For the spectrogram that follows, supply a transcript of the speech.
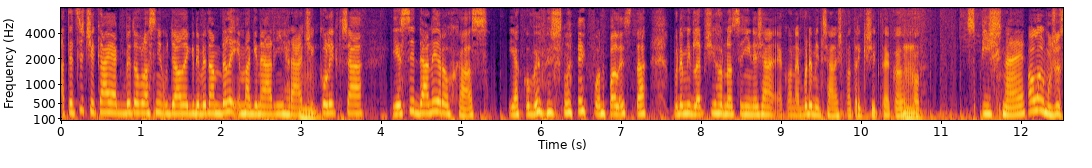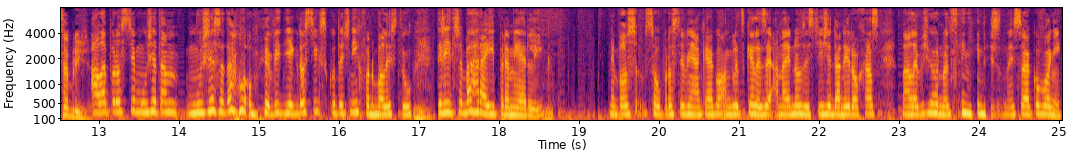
A teď se čeká, jak by to vlastně udělali, kdyby tam byli imaginární hráči, mm. kolik třeba, jestli Dani Rochas, jako vymyšlený fotbalista, bude mít lepší hodnocení, než já, jako nebude mít třeba než Patrik Šik, to jako, mm. jako spíš ne. Ale může se blížit. Ale prostě může, tam, může se tam objevit někdo z těch skutečných fotbalistů, Hmm. kteří třeba hrají Premier League, nebo s- jsou prostě v nějaké jako anglické lize a najednou zjistí, že Dani Rochas má lepší hodnocení, než, než jsou jako oni.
